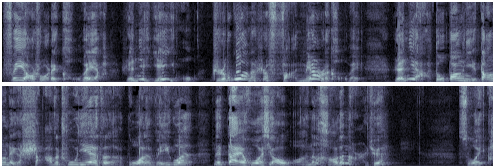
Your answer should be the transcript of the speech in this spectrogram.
非要说这口碑啊，人家也有，只不过呢是反面的口碑。人家啊都帮你当这个傻子出街似的过来围观，那带货效果能好到哪儿去？所以啊，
